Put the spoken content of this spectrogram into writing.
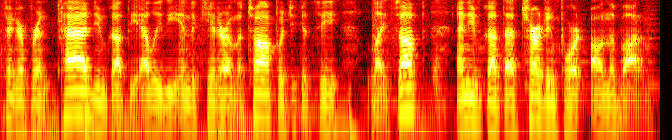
fingerprint pad, you've got the LED indicator on the top, which you can see lights up, and you've got that charging port on the bottom.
